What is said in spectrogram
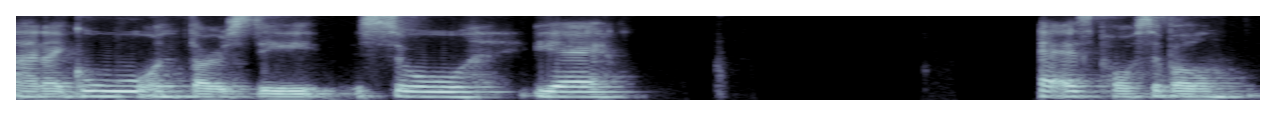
And I go on Thursday. So, yeah, it is possible.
